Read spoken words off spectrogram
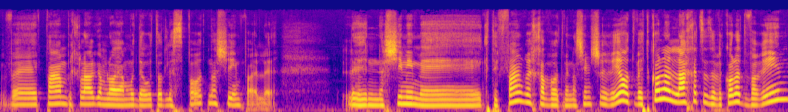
ופעם בכלל גם לא היה מודעות עוד לספורט נשים, לנשים עם uh, כתפיים רחבות ונשים שריריות, ואת כל הלחץ הזה וכל הדברים,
